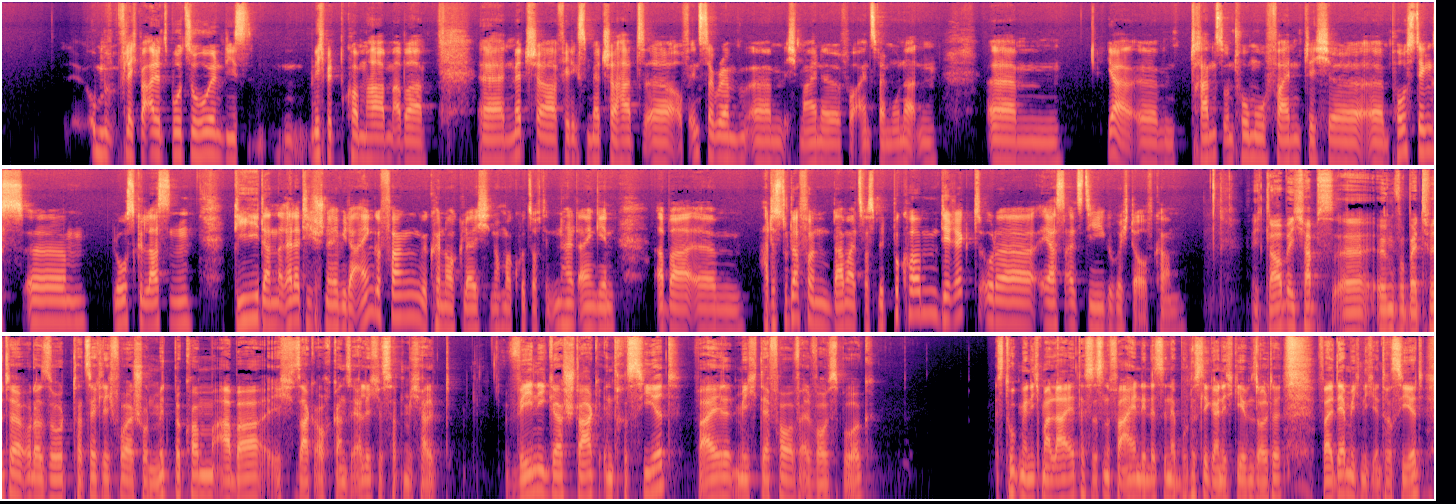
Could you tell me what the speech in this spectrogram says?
um vielleicht bei allen ins Boot zu holen, die es nicht mitbekommen haben, aber äh, ein Matcher, Felix Matcher hat äh, auf Instagram, ähm, ich meine vor ein, zwei Monaten, ähm, ja, ähm, trans- und homofeindliche äh, Postings ähm, losgelassen, die dann relativ schnell wieder eingefangen. Wir können auch gleich nochmal kurz auf den Inhalt eingehen. Aber ähm, hattest du davon damals was mitbekommen direkt oder erst als die Gerüchte aufkamen? Ich glaube, ich habe es äh, irgendwo bei Twitter oder so tatsächlich vorher schon mitbekommen, aber ich sag auch ganz ehrlich, es hat mich halt weniger stark interessiert, weil mich der VfL Wolfsburg es tut mir nicht mal leid, das ist ein Verein, den es in der Bundesliga nicht geben sollte, weil der mich nicht interessiert.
